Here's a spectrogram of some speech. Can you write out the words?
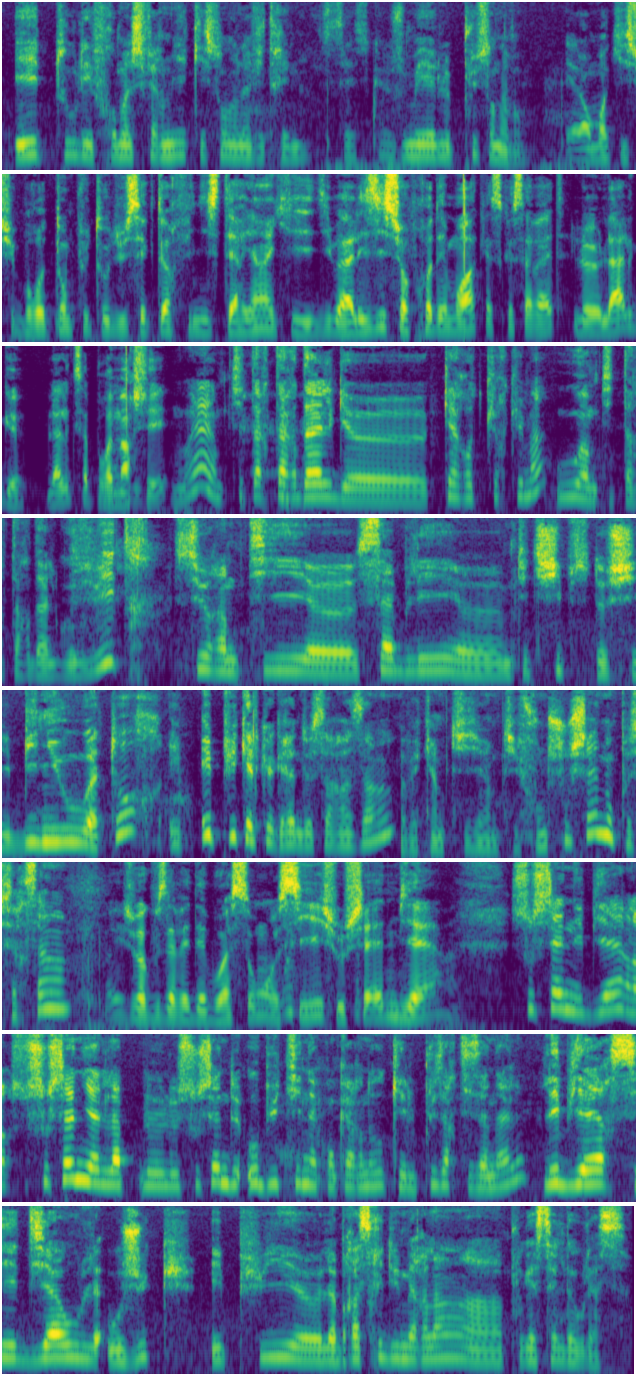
et tous les fromages fermiers qui sont dans la vitrine, c'est ce que je mets le plus en avant. Et alors moi qui suis breton plutôt du secteur finistérien et qui dit bah allez-y surprenez-moi, qu'est-ce que ça va être? Le l'algue, l'algue ça pourrait marcher. Ouais, un petit tartare d'algues euh, carotte curcuma ou un petit tartare d'algues aux huîtres sur un petit euh, sablé, euh, une petite chips de chez Bignou à Tours et, et puis quelques graines de sarrasin avec un petit un petit fond de chouchen, on peut faire ça. hein. Oui, je vois que vous avez des boissons aussi, chouchen, bière. Chouchen et bière. Alors chouchen, il y a le, le chouchen de Haut-Butine à Concarneau qui est le plus artisanal. Les bières, c'est Diaoul au Juc et puis euh, la brasserie du Merlin à Plougastel d'Aoulas.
